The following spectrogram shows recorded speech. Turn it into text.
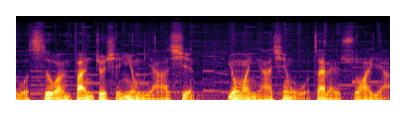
我吃完饭就先用牙线，用完牙线我再来刷牙。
